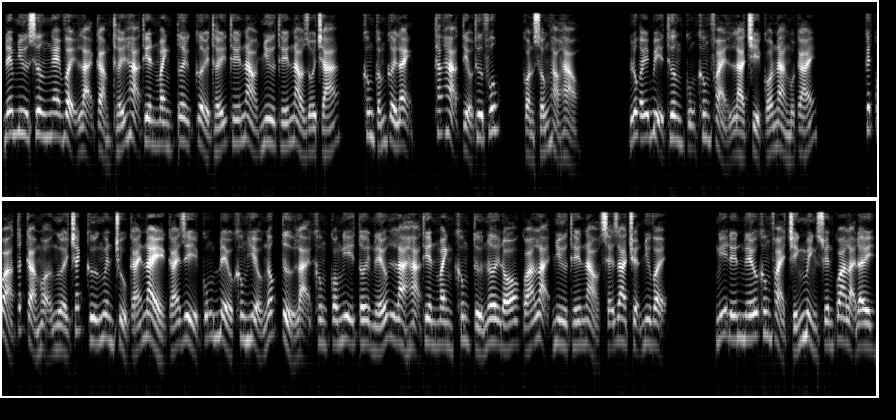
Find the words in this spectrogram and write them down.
Đêm như sương nghe vậy lại cảm thấy hạ thiên manh tươi cười thấy thế nào như thế nào dối trá, không cấm cười lạnh, thác hạ tiểu thư phúc, còn sống hảo hảo. Lúc ấy bị thương cũng không phải là chỉ có nàng một cái. Kết quả tất cả mọi người trách cứ nguyên chủ cái này cái gì cũng đều không hiểu ngốc tử lại không có nghĩ tới nếu là hạ thiên manh không từ nơi đó quá lại như thế nào sẽ ra chuyện như vậy. Nghĩ đến nếu không phải chính mình xuyên qua lại đây,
